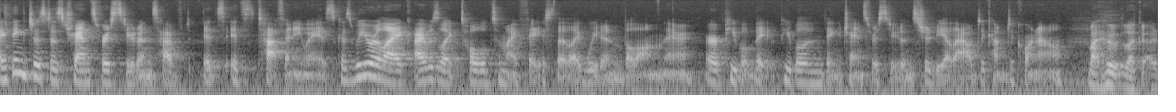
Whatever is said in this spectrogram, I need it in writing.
I think just as transfer students have it's it's tough anyways because we were like I was like told to my face that like we didn't belong there or people they, people didn't think transfer students should be allowed to come to Cornell By who? Like uh,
